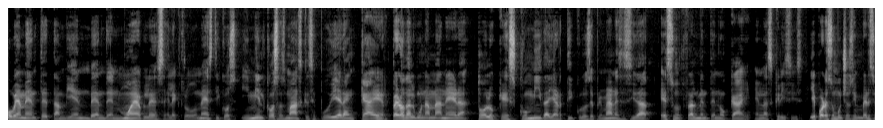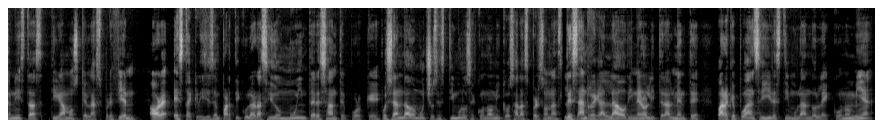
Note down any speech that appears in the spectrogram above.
Obviamente también venden muebles, electrodomésticos y mil cosas más que se pudieran caer, pero de alguna manera todo lo que es comida y artículos de primera necesidad, eso realmente no cae en las crisis. Y por eso muchos inversionistas digamos que las prefieren. Ahora, esta crisis en particular ha sido muy interesante porque pues se han dado muchos estímulos económicos a las personas, les han regalado dinero literalmente para que puedan seguir estimulando la economía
